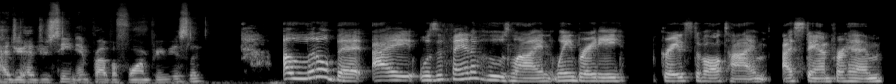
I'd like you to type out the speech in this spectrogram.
had you had you seen improv perform previously? A little bit. I was a fan of Whose Line, Wayne Brady, greatest of all time. I stand for him.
